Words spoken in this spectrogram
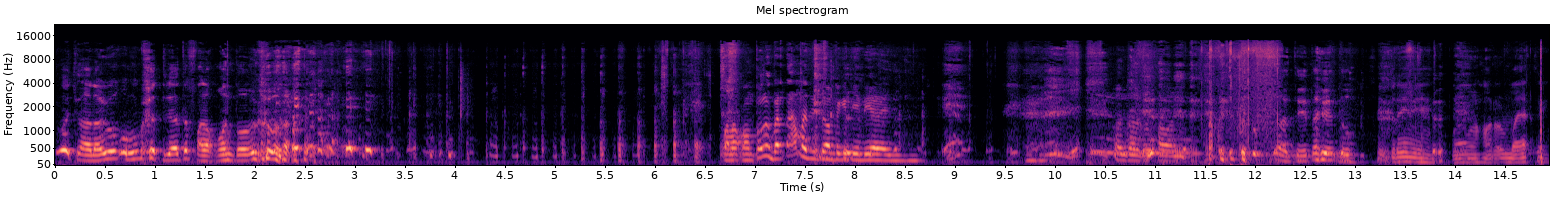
gua celana gua kebuka ternyata pala kontol gua. Pala kontol lu pertama itu sampai ketidian. Kontol kontol. Wah, cerita gitu. Itu ini pengalaman horor banyak nih.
